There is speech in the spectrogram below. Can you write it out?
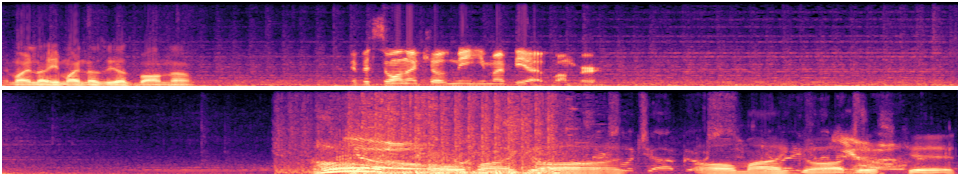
He might know. He might know he has bomb now. If it's the one that killed me, he might be at lumber. Oh my god. Excellent job, Ghost. Oh my ready for the god, this kid.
